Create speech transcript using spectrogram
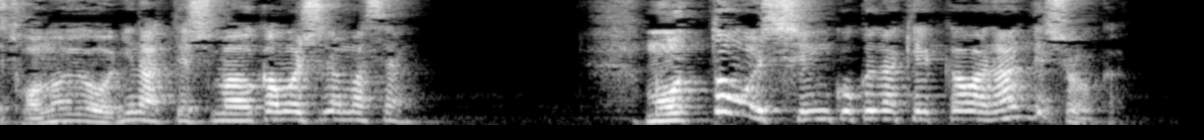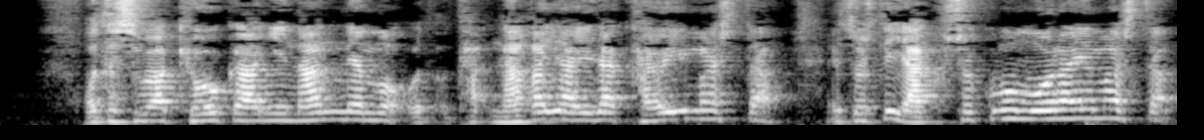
そのようになってしまうかもしれません。最も深刻な結果は何でしょうか？私は教会に何年も長い間通いました。そして役職ももらいました。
